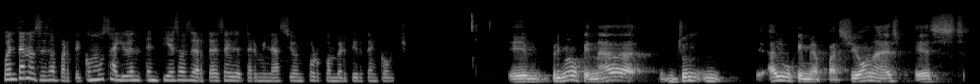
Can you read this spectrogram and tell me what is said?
Cuéntanos esa parte, ¿cómo salió en, ti esa certeza y determinación por convertirte en coach? Eh, primero que nada, yo algo que me apasiona es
